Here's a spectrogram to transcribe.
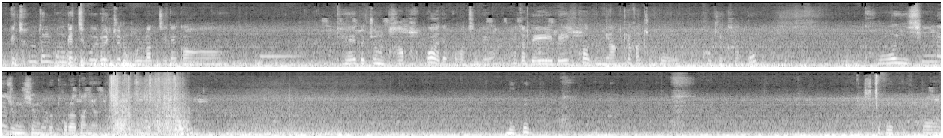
이렇게 천둥 번개 치고 이럴 줄은 몰랐지, 내가. 계획을 좀 다 바꿔야 될 것 같은데요 그러니까 내일 메이크업은 예약해가지고 거기 가고 거의 실내 중심으로 돌아다녀야 될 것 같은데 뭐 진짜 배고파.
